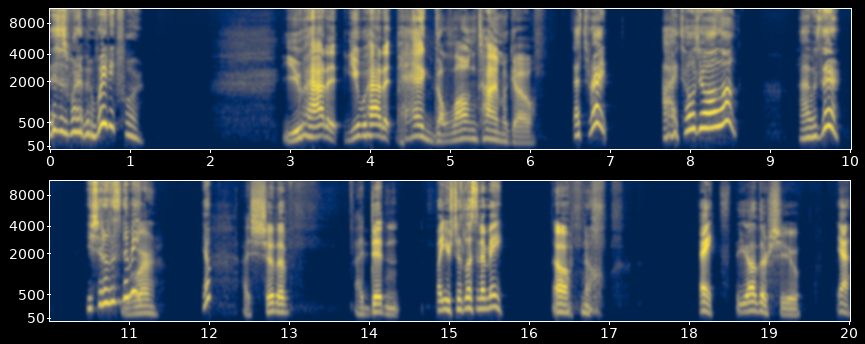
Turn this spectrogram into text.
This is what I've been waiting for. You had it. You had it pegged a long time ago. That's right. I told you all along. I was there. You should have listened to me. were. Yep. I should have. I didn't. But you should listen to me. Oh no. Hey. It's the other shoe. Yeah.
